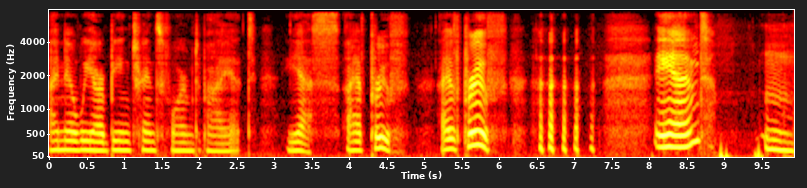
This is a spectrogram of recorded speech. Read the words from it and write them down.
I know we are being transformed by it. Yes, I have proof. I have proof. and mm,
